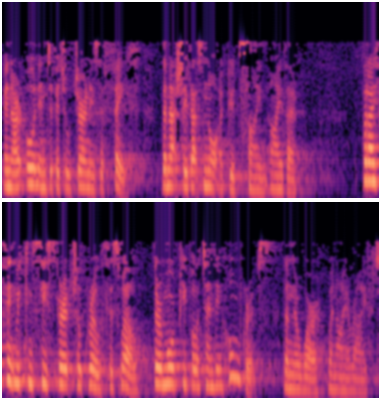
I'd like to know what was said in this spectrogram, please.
in our own individual journeys of faith, then actually that's not a good sign either. But I think we can see spiritual growth as well. There are more people attending home groups than there were when I arrived.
